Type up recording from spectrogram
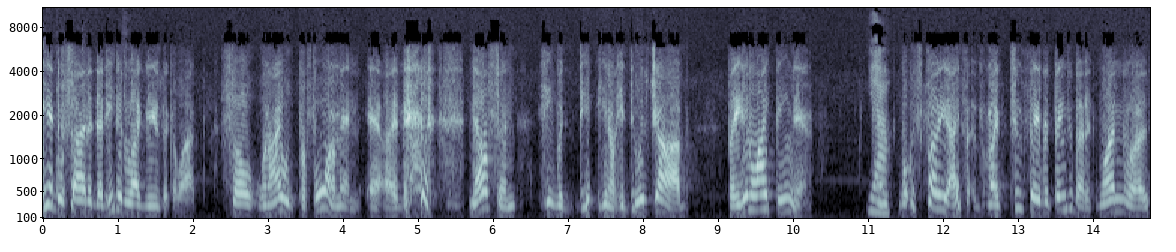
he had decided that he didn't like music a lot. So when I would perform, and uh, Nelson, he would, you know, he'd do his job, but he didn't like being there. Yeah. And what was funny, I my two favorite things about it. One was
